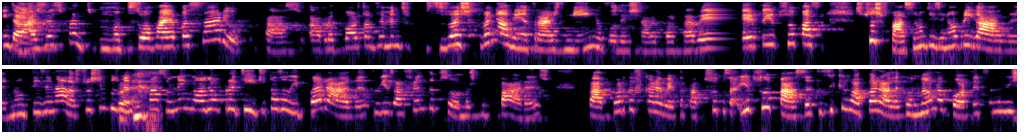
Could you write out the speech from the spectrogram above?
Então, às vezes, pronto, uma pessoa vai a passar, eu passo, abro a porta, obviamente, se vejo que vem alguém atrás de mim, eu vou deixar a porta aberta e a pessoa passa. As pessoas passam, não dizem obrigada, não dizem nada, as pessoas simplesmente passam, nem olham para ti, tu estás ali parada, tu ias à frente da pessoa, mas tu paras, para a porta ficar aberta, para a pessoa passar, e a pessoa passa, tu ficas lá parada com a mão na porta e pessoa não diz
